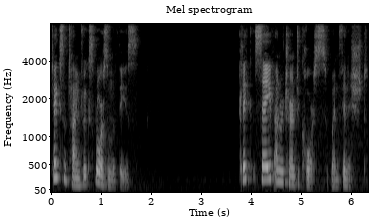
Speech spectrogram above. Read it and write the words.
Take some time to explore some of these. Click Save and return to course when finished.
